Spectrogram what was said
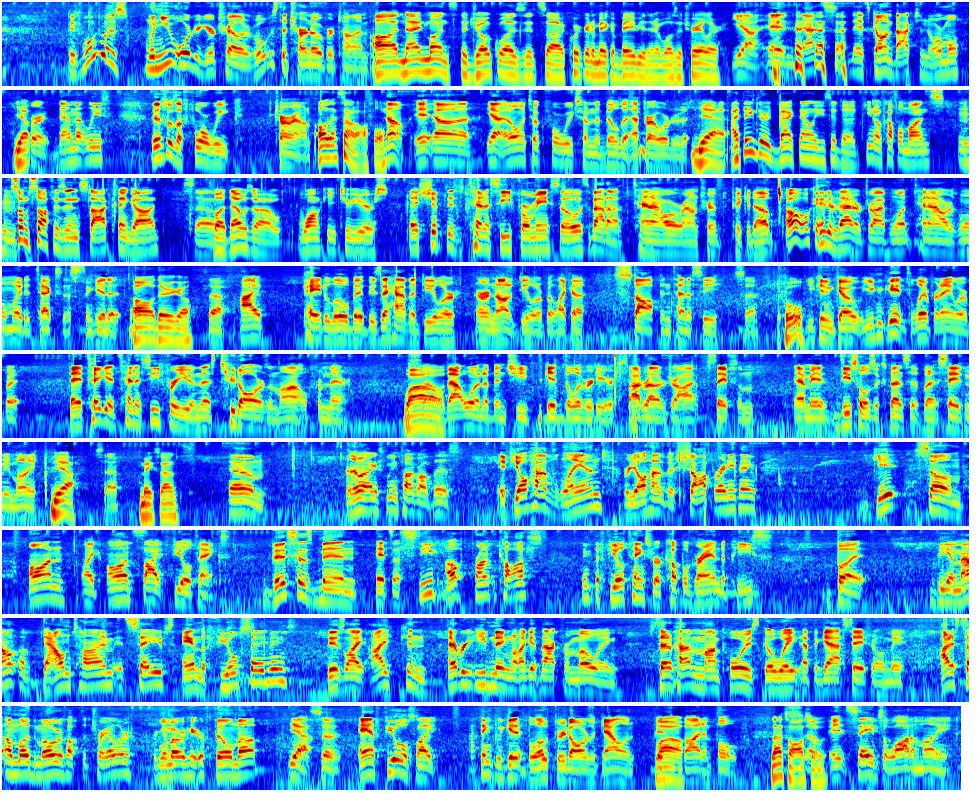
because what was when you ordered your trailers? What was the turnover time? Uh nine months. The joke was it's uh quicker to make a baby than it was a trailer. Yeah, and that's it's gone back to normal Yep. for them at least. This was a four week turnaround. Oh, that's not awful. No, it uh yeah, it only took four weeks from the build it after I ordered it. Yeah, I think they're back down, like you said, to you know a couple months. Some stuff is in stock, thank God. So But that was a wonky two years. they shipped it to Tennessee for me, so it was about a ten hour round trip to pick it up. Oh, It's okay. either that or drive one 10 hours one way to Texas to get it. Oh, there you go. So I paid a little bit because they have a dealer, or not a dealer, but like a stop in Tennessee. So Cool. you can go, you can get it delivered anywhere, but they take it to Tennessee for you, and that's two dollars a mile from there. Wow. So that wouldn't have been cheap to get delivered here. So I'd rather drive, save some. I mean, diesel is expensive, but it saves me money. yeah, So, makes sense. um, and then I guess we can talk about this. If y'all have land or y'all have a shop or anything, get some on like on-site fuel tanks. This has been it's a steep upfront cost. I think the fuel tanks were a couple grand a piece, but the amount of downtime it saves and the fuel savings is like I can every evening when I get back from mowing, instead of having my employees go wait at the gas station with me, I just unload the mowers off the trailer, bring them over here, fill them up. Yeah, so and fuel's like I think we get it below three dollars a gallon if you buy it in bulk. That's awesome. So it saves a lot of money.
